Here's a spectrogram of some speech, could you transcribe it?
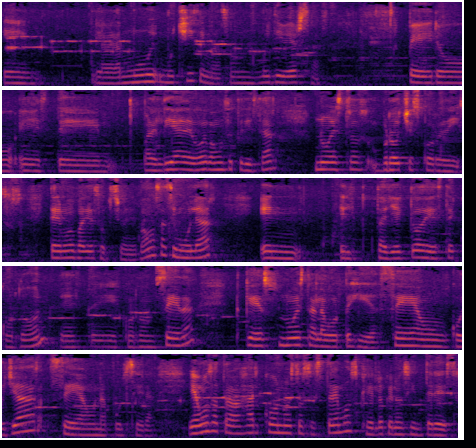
eh, la verdad, muy, muchísimas, son muy diversas. Pero este, para el día de hoy vamos a utilizar nuestros broches corredizos. Tenemos varias opciones. Vamos a simular en el trayecto de este cordón, este cordón seda, que es nuestra labor tejida, sea un collar, sea una pulsera. Y vamos a trabajar con nuestros extremos, que es lo que nos interesa,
